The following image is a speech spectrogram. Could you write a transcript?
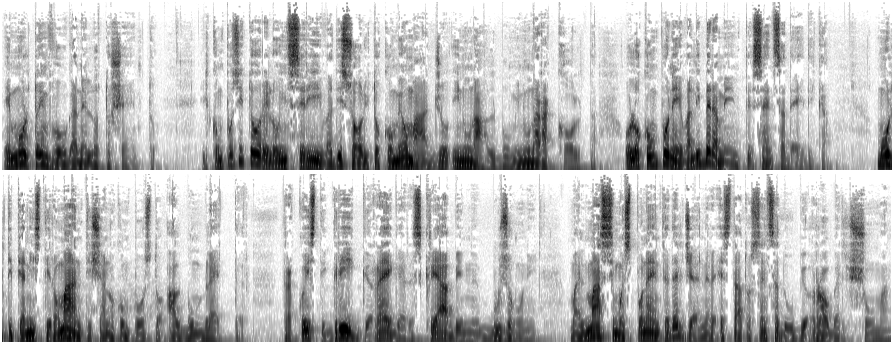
e molto in voga nell'Ottocento. Il compositore lo inseriva di solito come omaggio in un album, in una raccolta, o lo componeva liberamente senza dedica. Molti pianisti romantici hanno composto album blätter, tra questi Grieg, Reger, Scriabin, Busoni, ma il massimo esponente del genere è stato senza dubbio Robert Schumann.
